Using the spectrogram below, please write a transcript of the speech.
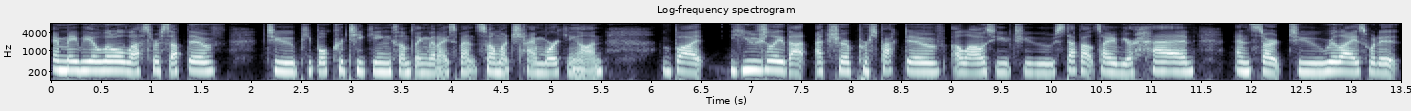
am maybe a little less receptive to people critiquing something that I spent so much time working on. But usually that extra perspective allows you to step outside of your head and start to realize what it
